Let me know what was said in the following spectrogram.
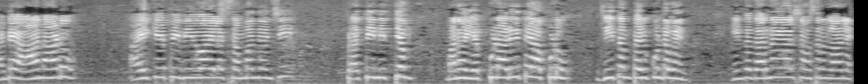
అంటే ఆనాడు ఐకేపీ విఓఐలకు సంబంధించి ప్రతి నిత్యం మనం ఎప్పుడు అడిగితే అప్పుడు జీతం పెరుగుకుంటూ పోయింది. ఇంత ధర్న వేయాల్సిన అవసరం రాలే.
